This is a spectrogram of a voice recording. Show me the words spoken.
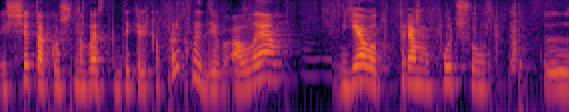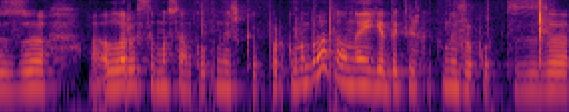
е, Ще також навести декілька прикладів, але я от прямо хочу з Лариси Масенко книжки порекомендувати. У неї є декілька книжок от з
